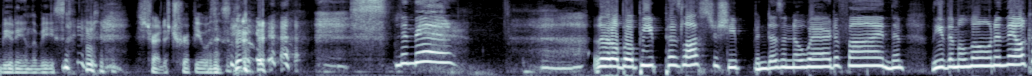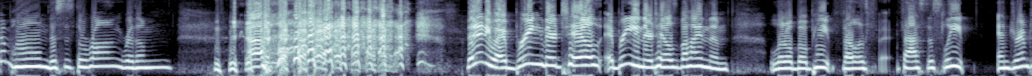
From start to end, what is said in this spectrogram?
Beauty and the Beast. He's trying to trip you with his. Lumière. Little Bo Peep has lost her sheep and doesn't know where to find them. Leave them alone and they'll come home. This is the wrong rhythm. Uh, but anyway, bring their tails, eh, bringing their tails behind them. Little Bo Peep fell as- fast asleep and dreamt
